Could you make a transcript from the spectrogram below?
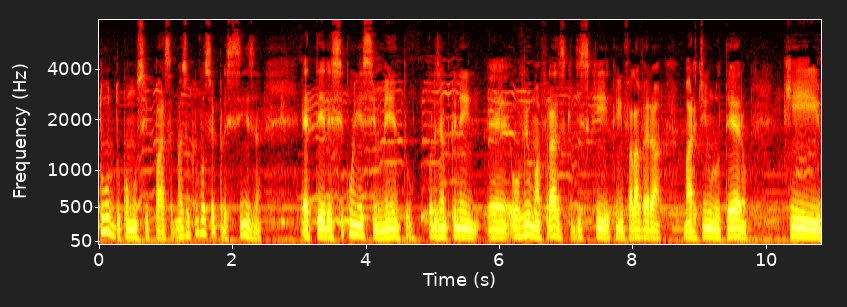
tudo como se passa, mas o que você precisa é ter esse conhecimento. Por exemplo, que nem é, ouvi uma frase que disse que quem falava era Martinho Lutero, que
